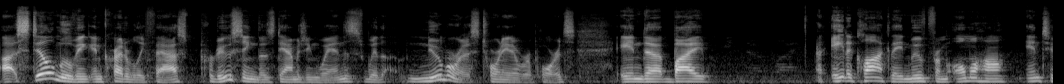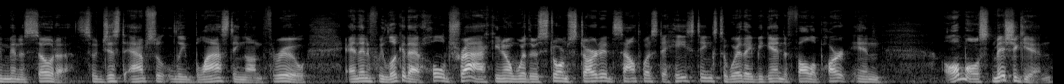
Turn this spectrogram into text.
uh, still moving incredibly fast, producing those damaging winds with numerous tornado reports. And uh, by at 8 o'clock, they moved from Omaha into Minnesota. So just absolutely blasting on through. And then if we look at that whole track, you know, where the storm started southwest of Hastings to where they began to fall apart in almost Michigan,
